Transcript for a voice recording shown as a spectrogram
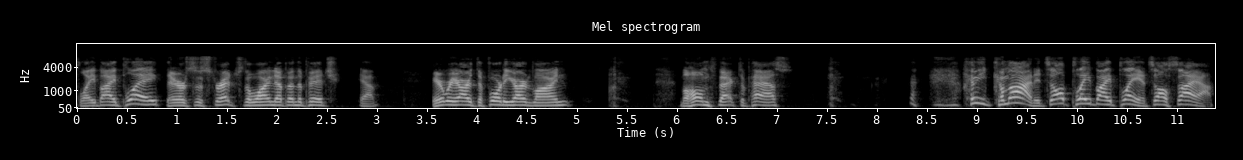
Play by play. There's the stretch, the windup, and the pitch. Yeah. Here we are at the 40 yard line. Mahomes back to pass. I mean, come on. It's all play by play. It's all psyop.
